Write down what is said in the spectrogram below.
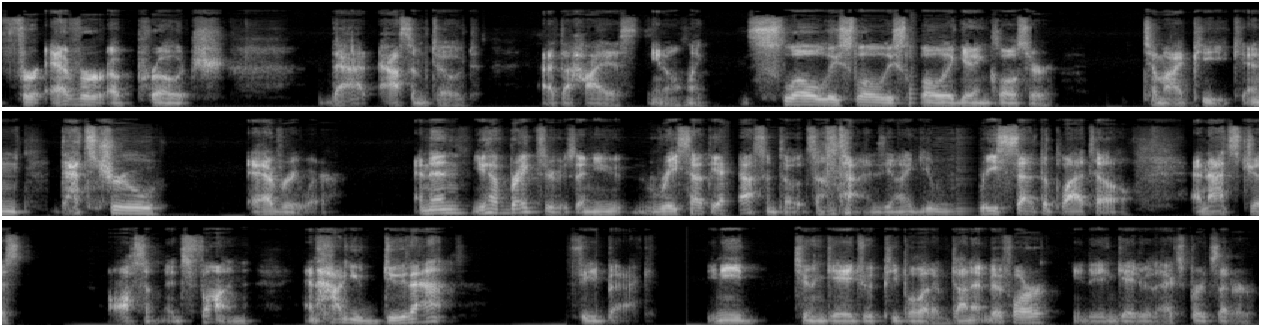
forever approach that asymptote at the highest, you know, like slowly, slowly, slowly getting closer to my peak. And that's true everywhere. And then you have breakthroughs and you reset the asymptote sometimes, you know, like you reset the plateau. And that's just awesome. It's fun. And how do you do that? Feedback. You need to engage with people that have done it before. You need to engage with experts that are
